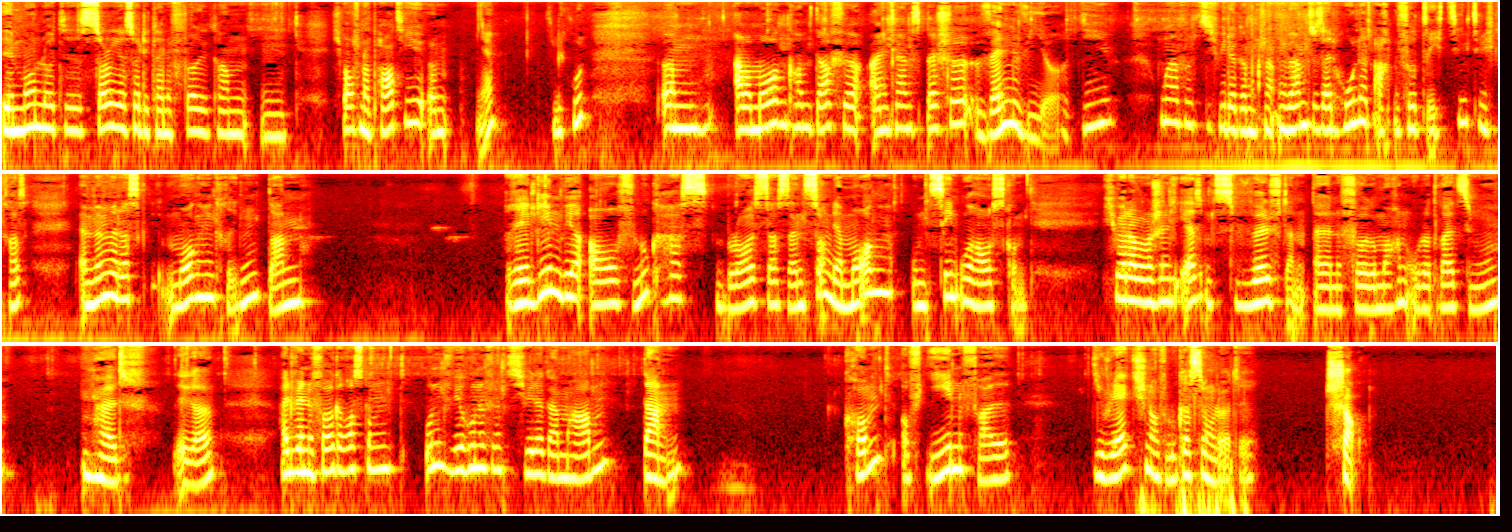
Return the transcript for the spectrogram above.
Äh, moin Leute, sorry, dass heute keine Folge kam. Hm, ich war auf einer Party, ähm, ja, ziemlich gut. Ähm, aber morgen kommt dafür ein kleines Special, wenn wir die 150 Wiedergaben knacken. Wir haben zurzeit 148, ziemlich, ziemlich krass. Ähm, wenn wir das morgen hinkriegen, dann reagieren wir auf Lukas Brawl Stars, sein Song, der morgen um 10 Uhr rauskommt. Ich werde aber wahrscheinlich erst um 12 dann äh, eine Folge machen oder 13 Uhr. Halt, egal. Halt, wenn eine Folge rauskommt und wir 150 Wiedergaben haben, dann kommt auf jeden Fall die Reaction auf Lukas Song, Leute. Ciao.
